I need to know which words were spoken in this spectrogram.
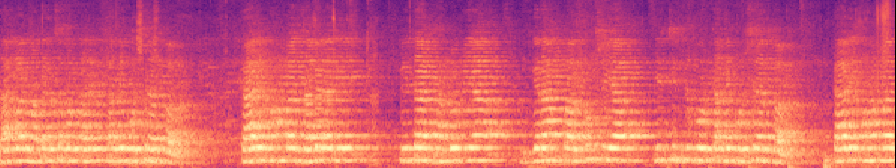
ঢাকার মাতাল চাবল কারি কারি বসিরাজগঞ্জ কারি মোহাম্মদ জাবের আলী, পিতা ঠান্ডু মিয়া গ্রাম পালকুশিয়া নিশ্চিন্তপুর কালী বসিরাজগঞ্জ কারি মোহাম্মদ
